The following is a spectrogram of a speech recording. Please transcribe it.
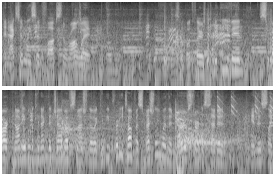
and accidentally sent Fox the wrong way. So both players pretty even. Spark not able to connect the jab up smash, though. It can be pretty tough, especially when the nerves start to set in in this like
